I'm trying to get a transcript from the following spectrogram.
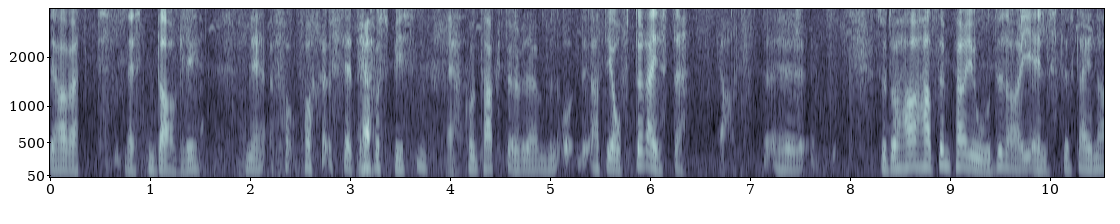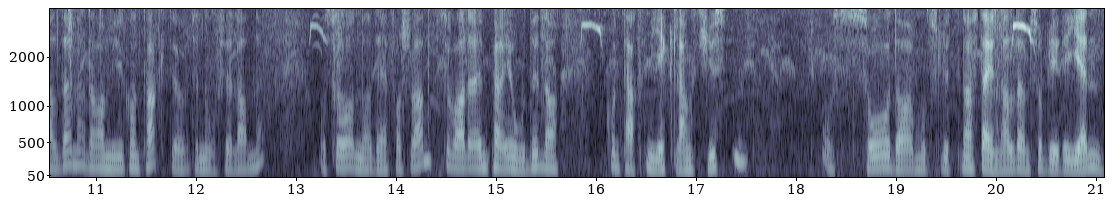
det har vært nesten daglig, med, for, for å sette det på spissen, kontakt over dem. Men at de ofte reiste. Ja. Eh, Så du har hatt en periode da i eldste steinalderen, og det var mye kontakt over til Nordsjølandet. Og så når det forsvant, så var det en periode da kontakten gikk langs kysten. Og så da mot slutten av steinalderen så blir det igjen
